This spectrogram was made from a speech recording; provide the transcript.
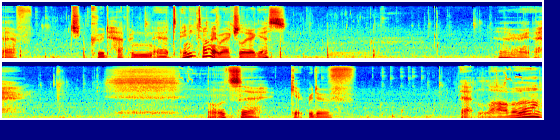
Uh, which could happen at any time, actually, I guess. Alright. Well, let's uh, get rid of that lava.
